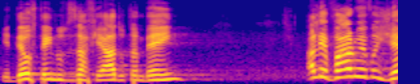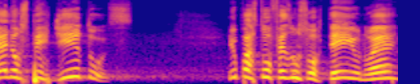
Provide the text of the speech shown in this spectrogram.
e Deus tem nos desafiado também, a levar o evangelho aos perdidos. E o pastor fez um sorteio, não é?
